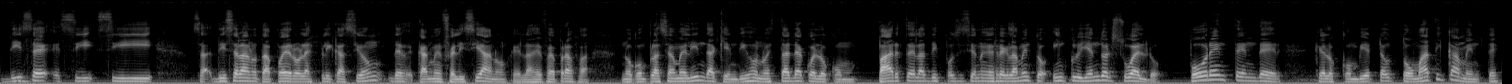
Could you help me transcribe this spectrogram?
Dice, eh, si, si dice la nota, pero la explicación de Carmen Feliciano, que es la jefa de Prafa, no complació a Melinda, quien dijo no estar de acuerdo con parte de las disposiciones del reglamento, incluyendo el sueldo, por entender que los convierte automáticamente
